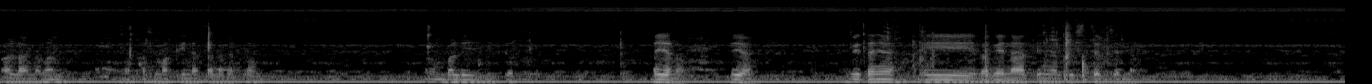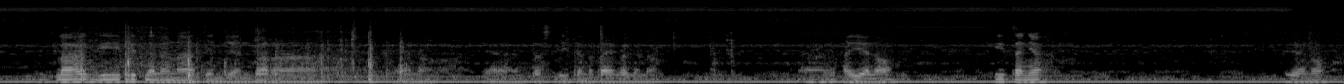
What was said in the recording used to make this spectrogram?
ala naman. Kasi makina talaga to. Ang bali dito. Ayan o ayan. Kita nyo ilagay natin yung tester dyan oh. plug iipit na lang natin dyan para ayan o ayan. Tapos dito na tayo gagalaw Ah, ayan o kita nyo? Ayan o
